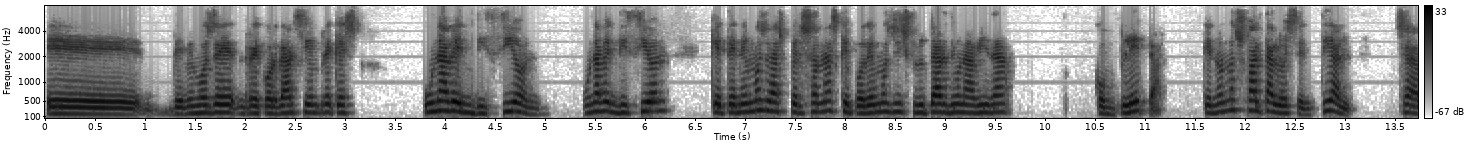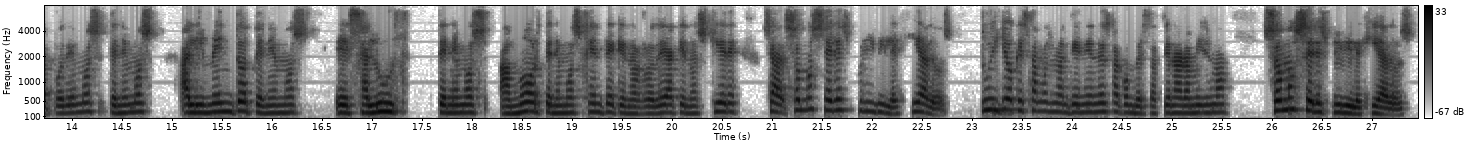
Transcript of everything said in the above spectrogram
eh, debemos de recordar siempre que es una bendición, una bendición que tenemos las personas que podemos disfrutar de una vida completa, que no nos falta lo esencial. O sea, podemos, tenemos alimento, tenemos eh, salud, tenemos amor, tenemos gente que nos rodea, que nos quiere. O sea, somos seres privilegiados. Tú y yo que estamos manteniendo esta conversación ahora mismo, somos seres privilegiados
